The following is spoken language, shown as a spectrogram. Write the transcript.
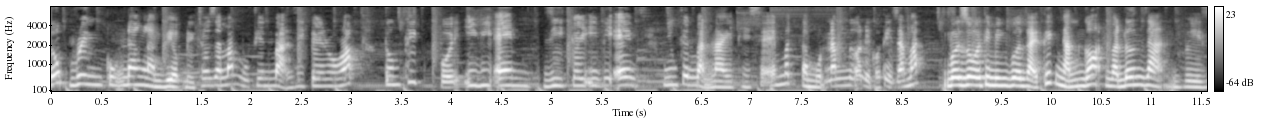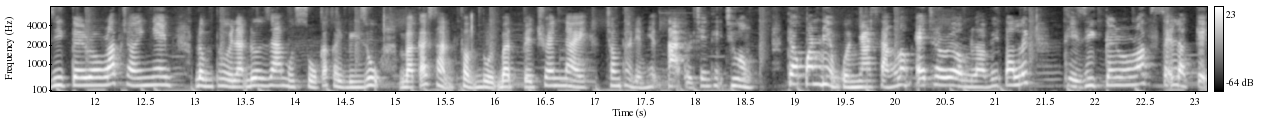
Loopring cũng đang làm việc để cho ra mắt một phiên bản ZK Rollup tương thích với EVM, ZK EVM nhưng phiên bản này thì sẽ mất tầm một năm nữa để có thể ra mắt. Vừa rồi thì mình vừa giải thích ngắn gọn và đơn giản về ZK Rollup cho anh em đồng thời là đưa ra một số các cái ví dụ và các sản phẩm nổi bật về trend này trong thời điểm hiện tại ở trên thị trường. Theo quan điểm của nhà sáng lập Ethereum là Vitalik thì ZK Rollup sẽ là kẻ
